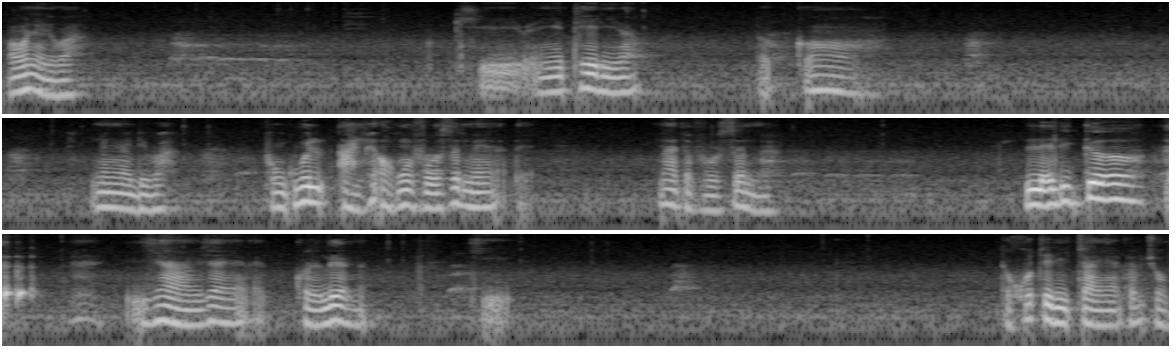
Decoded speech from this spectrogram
เอาไว้ไหนดีวะ โอเค อันนี้เท่ดีนะ แล้วก็ ยังไงดีวะ ผมก็ไม่อ่านไม่ออกว่าโฟรเซนไหมนะแต่น่าจะโฟรเซนนะ Let it go อย่าไม่ใช่คนละเรื่องนะโอเค แต่โคตรจะดีใจนะท่านผู้ชม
